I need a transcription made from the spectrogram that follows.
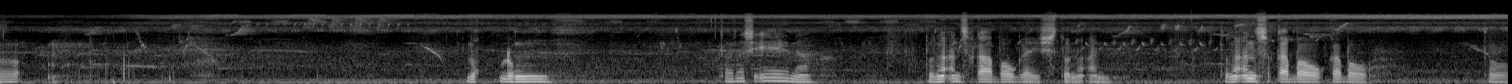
Oh. Lukdong. Tara si Ena. Tunaan sa kabaw guys, tunaan. Tunaan sa kabaw, kabaw. To.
